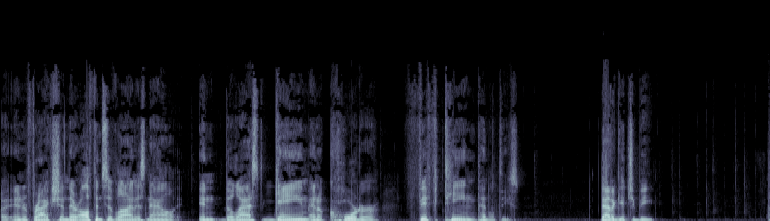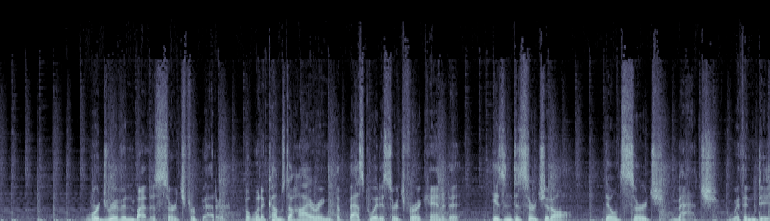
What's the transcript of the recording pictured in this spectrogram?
an infraction. Their offensive line is now in the last game and a quarter, fifteen penalties. That'll get you beat. We're driven by the search for better. But when it comes to hiring, the best way to search for a candidate isn't to search at all. Don't search match with Indeed.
